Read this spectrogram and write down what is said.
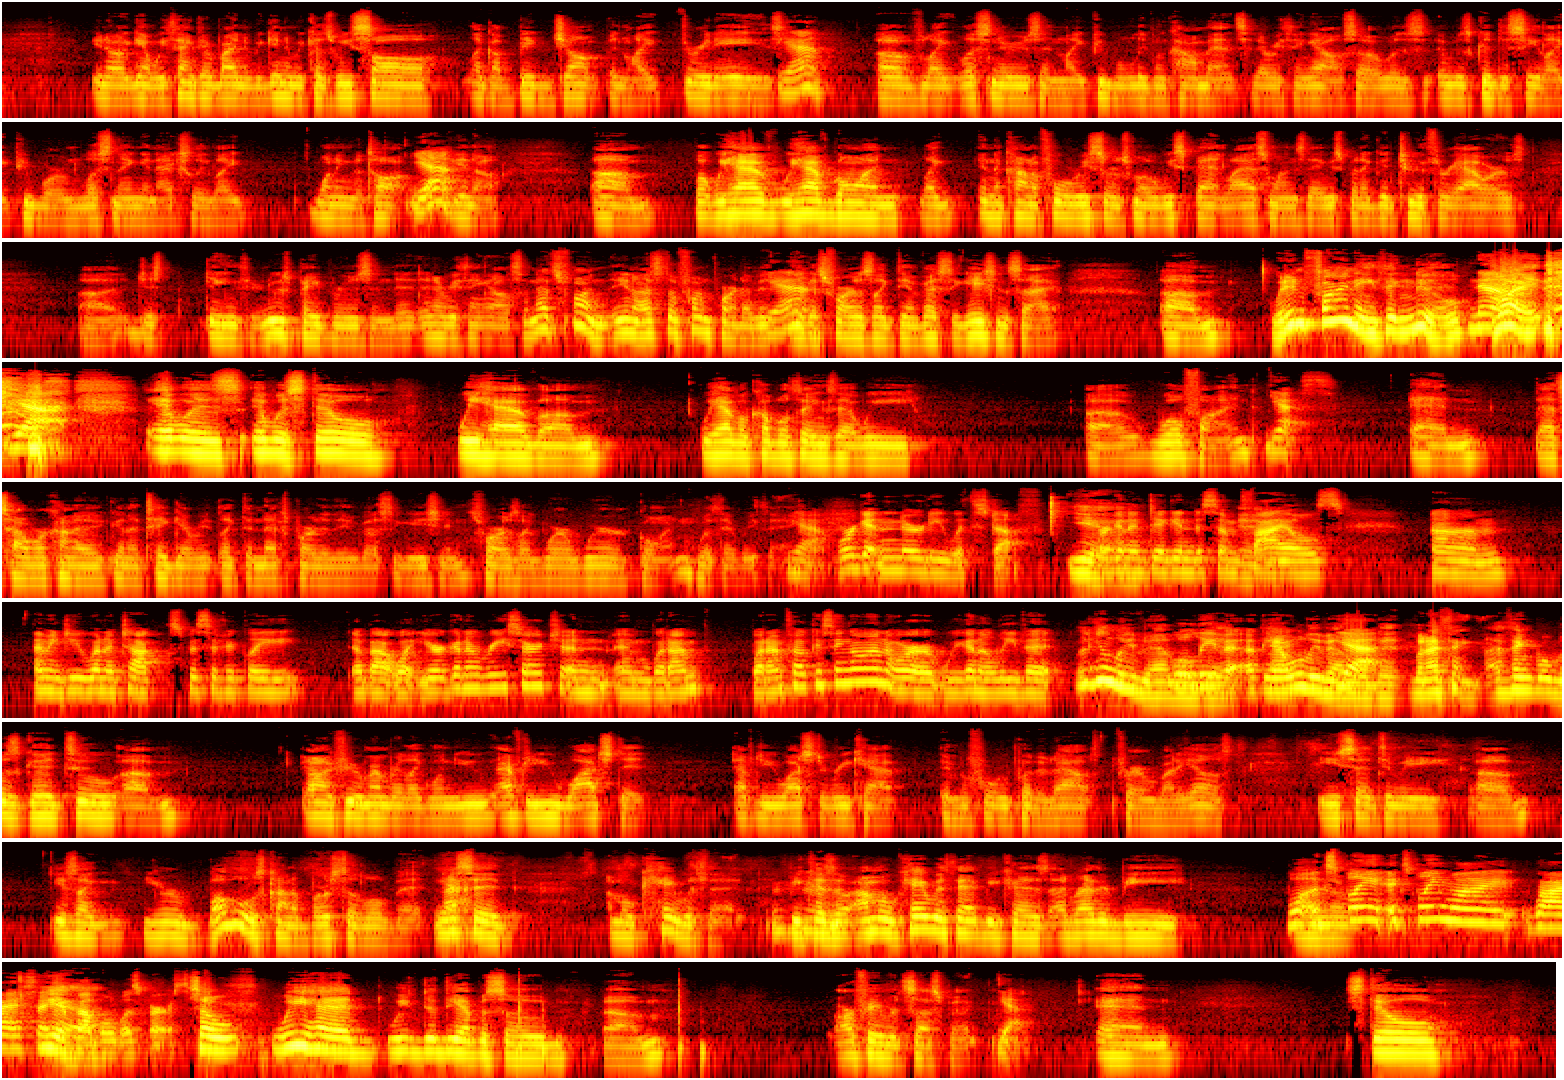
you know, again we thanked everybody in the beginning because we saw like a big jump in like three days yeah of like listeners and like people leaving comments and everything else. So it was it was good to see like people were listening and actually like wanting to talk. Yeah. you know. Um, but we have we have gone like in the kind of full research mode. We spent last Wednesday. We spent a good two or three hours uh, just digging through newspapers and and everything else, and that's fun. You know, that's the fun part of it. Yeah. Like as far as like the investigation side. Um, we didn't find anything new. No. but Yeah. it was it was still we have um, we have a couple things that we uh, will find, yes and that's how we're kind of going to take every like the next part of the investigation as far as like where we're going with everything. yeah we're getting nerdy with stuff. Yeah. we're gonna dig into some Yeah. files. Um, I mean, do you want to talk specifically about what you're gonna research and and what I'm what I'm focusing on, or are we gonna leave it? We can leave. A We'll leave bit. it, okay. Yeah, we'll leave it Yeah. a little bit. But I think I think what was good too. Um, I don't know if you remember, like when you after you watched it, after you watched the recap, and before we put it out for everybody else, you said to me, um, "He's like your bubbles kind of burst a little bit," and I said, "I'm okay with that Mm-hmm. because I'm okay with that because I'd rather be." Well, on the- explain explain why why I said your bubble was burst. So we had we did the episode, um, our favorite suspect. Yeah, and still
